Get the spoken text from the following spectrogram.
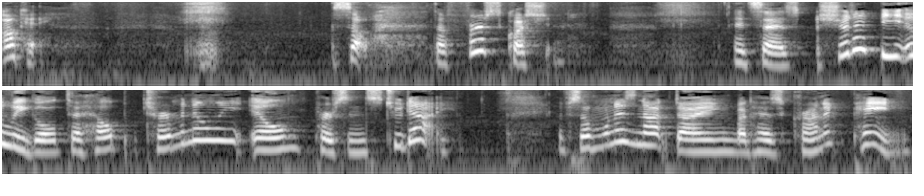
Okay. So, the first question it says Should it be illegal to help terminally ill persons to die? If someone is not dying but has chronic pain,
